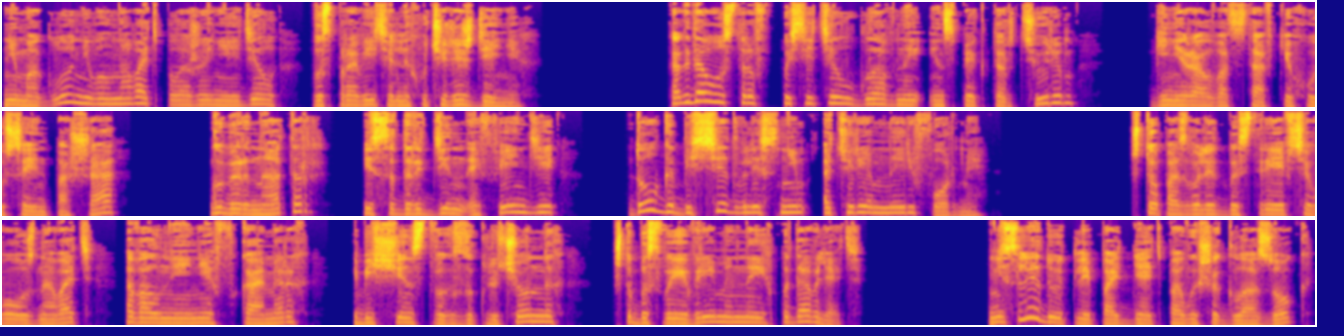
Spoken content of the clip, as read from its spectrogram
не могло не волновать положение дел в исправительных учреждениях. Когда остров посетил главный инспектор тюрем, генерал в отставке Хусейн Паша, губернатор и Садреддин Эфенди долго беседовали с ним о тюремной реформе, что позволит быстрее всего узнавать о волнениях в камерах и бесчинствах заключенных, чтобы своевременно их подавлять. Не следует ли поднять повыше глазок?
